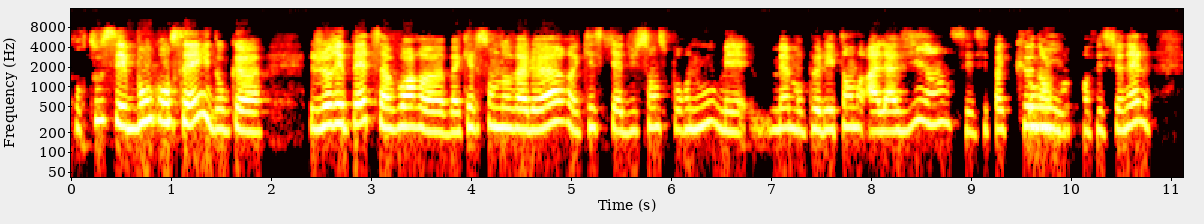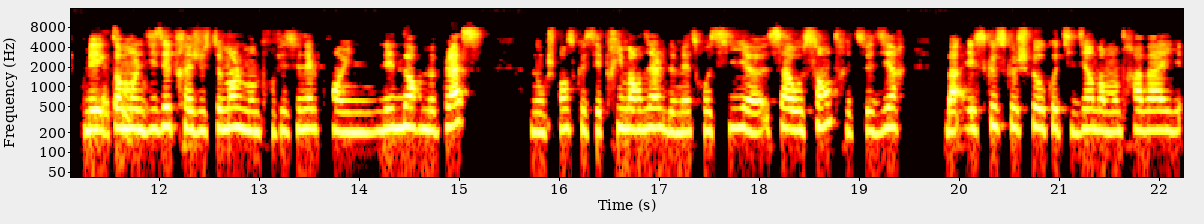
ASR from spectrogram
pour tous ces bons conseils. Donc, euh, je répète, savoir euh, bah, quelles sont nos valeurs, qu'est-ce qui a du sens pour nous, mais même on peut l'étendre à la vie. Hein, c'est c'est pas que dans le monde professionnel, mais comme on le disait très justement, le monde professionnel prend une énorme place. Donc je pense que c'est primordial de mettre aussi euh, ça au centre et de se dire, bah est-ce que ce que je fais au quotidien dans mon travail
